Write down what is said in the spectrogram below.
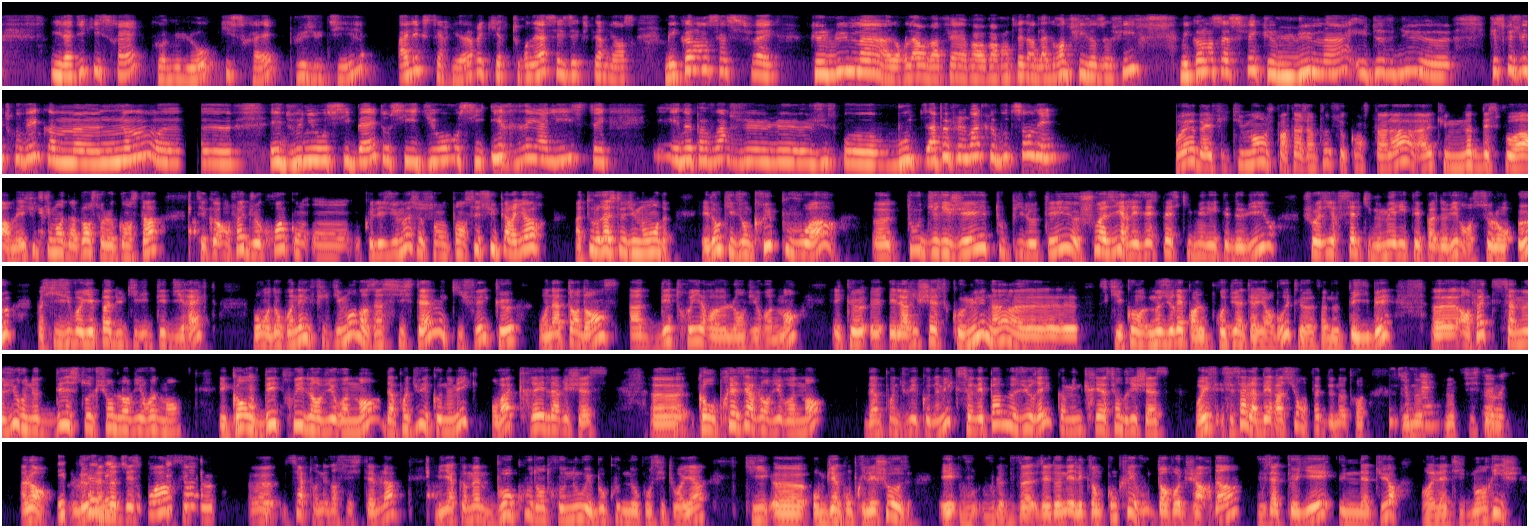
Il a dit qu'il serait, comme l'eau, qui serait plus utile à l'extérieur et qui retournait à ses expériences. Mais comment ça se fait que l'humain, alors là on va faire, rentrer dans de la grande philosophie, mais comment ça se fait que l'humain est devenu, euh, qu'est-ce que je vais trouver comme euh, nom, euh, est devenu aussi bête, aussi idiot, aussi irréaliste et, ne pas voir jusqu'au bout, un peu plus loin que le bout de son nez? Oui, bah, effectivement, je partage un peu ce constat-là avec une note d'espoir. Mais effectivement, d'abord sur le constat, c'est qu'en fait, je crois que les humains se sont pensés supérieurs à tout le reste du monde. Et donc, ils ont cru pouvoir euh, tout diriger, tout piloter, euh, choisir les espèces qui méritaient de vivre, choisir celles qui ne méritaient pas de vivre selon eux, parce qu'ils n'y voyaient pas d'utilité directe. Bon, donc on est effectivement dans un système qui fait qu'on a tendance à détruire euh, l'environnement et que et la richesse commune, hein, euh, ce qui est mesuré par le produit intérieur brut, le fameux PIB, euh, en fait, ça mesure une destruction de l'environnement. Et quand on détruit l'environnement, d'un point de vue économique, on va créer de la richesse. Euh, quand on préserve l'environnement, d'un point de vue économique, ce n'est pas mesuré comme une création de richesse. Vous voyez, c'est ça l'aberration en fait de notre, notre, système. Alors, la note d'espoir, c'est que certes, on est dans ce système-là, mais il y a quand même beaucoup d'entre nous et beaucoup de nos concitoyens qui euh, ont bien compris les choses. Et vous, avez donné l'exemple concret. Vous, dans votre jardin, vous accueillez une nature relativement riche.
